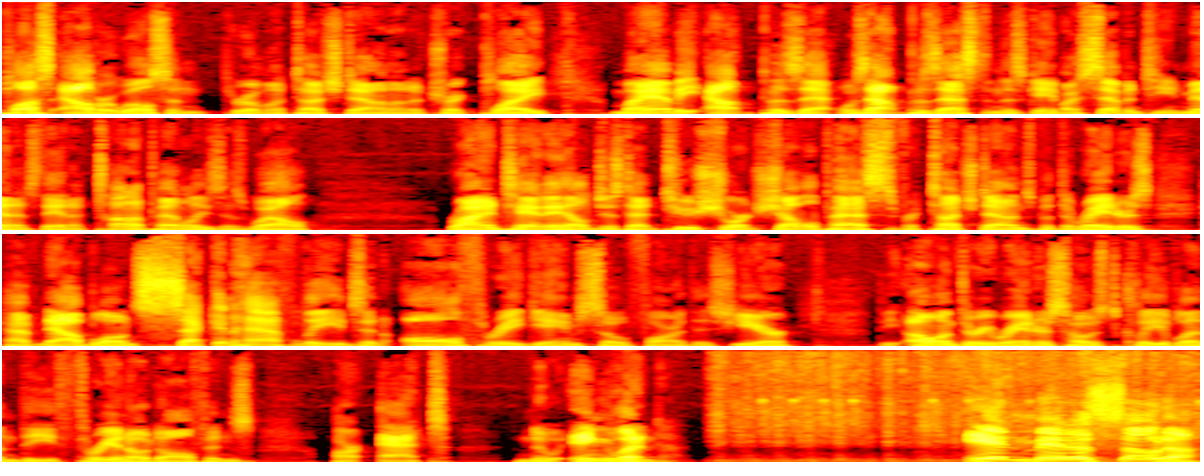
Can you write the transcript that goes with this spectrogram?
Plus, Albert Wilson threw him a touchdown on a trick play. Miami was outpossessed in this game by 17 minutes. They had a ton of penalties as well. Ryan Tannehill just had two short shovel passes for touchdowns, but the Raiders have now blown second half leads in all three games so far this year. The 0 3 Raiders host Cleveland. The 3 0 Dolphins are at New England in Minnesota.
